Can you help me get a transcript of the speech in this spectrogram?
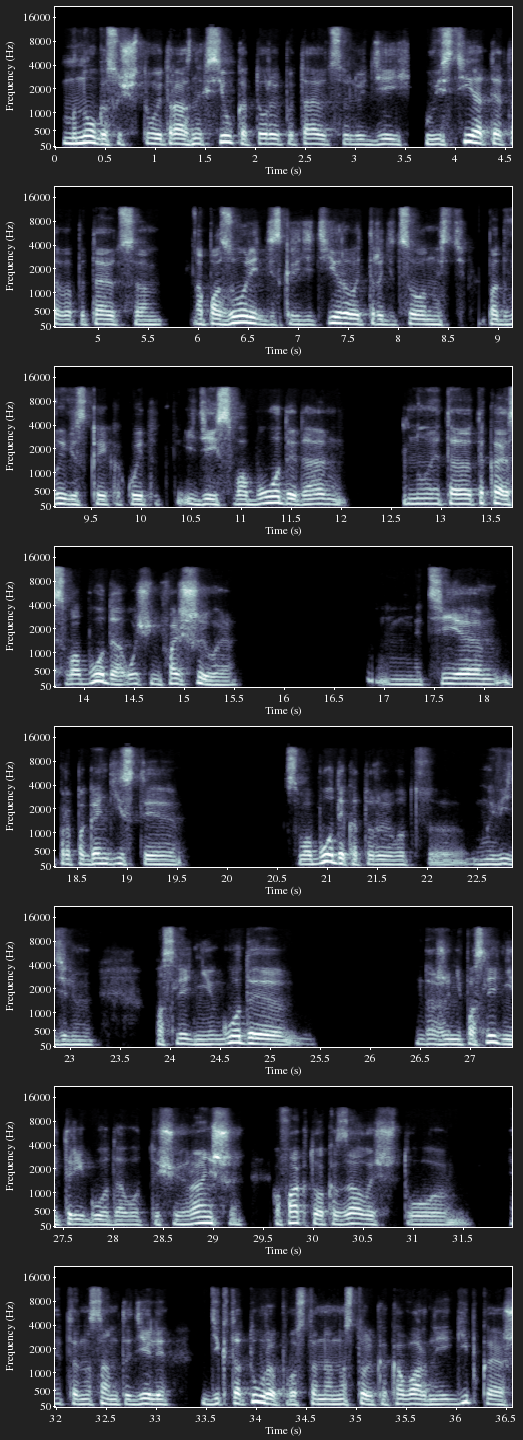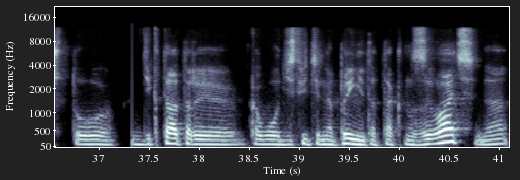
много существует разных сил, которые пытаются людей увести от этого, пытаются опозорить, дискредитировать традиционность под вывеской какой-то идей свободы, да, но это такая свобода очень фальшивая. Те пропагандисты свободы, которые вот э, мы видели последние годы, даже не последние три года, а вот еще и раньше, по факту оказалось, что это на самом-то деле диктатура просто она настолько коварная и гибкая, что диктаторы, кого действительно принято так называть, да,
